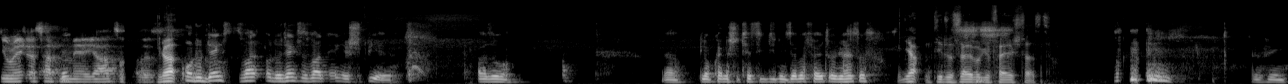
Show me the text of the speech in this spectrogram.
die Raiders hatten mehr Yards und alles. Ja, Und du denkst, es war, und du denkst, es war ein enges Spiel. Also, ja, ich glaube keine Statistik, die nicht selber fällt, oder wie heißt das? ja, die du selber gefälscht hast. Deswegen.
